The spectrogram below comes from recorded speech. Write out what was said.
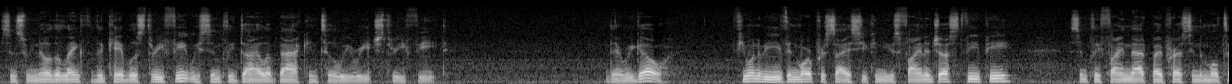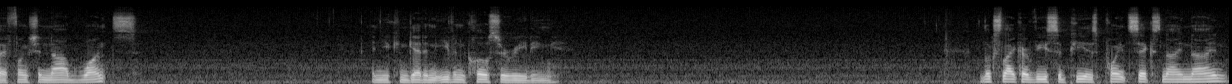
Since we know the length of the cable is 3 feet, we simply dial it back until we reach 3 feet. There we go. If you want to be even more precise, you can use Fine Adjust VP. Simply find that by pressing the multifunction knob once and you can get an even closer reading. Looks like our V P is 0.699,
